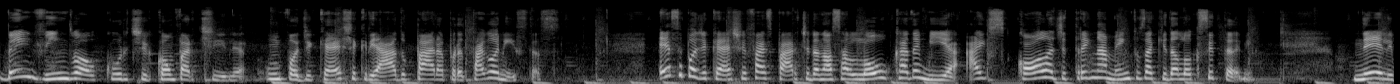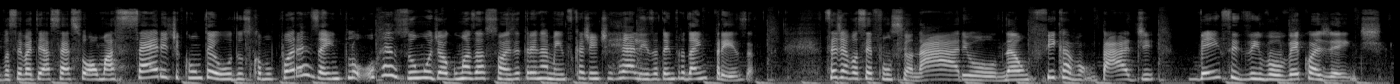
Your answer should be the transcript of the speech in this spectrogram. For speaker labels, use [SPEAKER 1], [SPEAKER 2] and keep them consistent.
[SPEAKER 1] Bem-vindo ao Curte e Compartilha, um podcast criado para protagonistas. Esse podcast faz parte da nossa Low Academia, a escola de treinamentos aqui da L'Occitane. Nele você vai ter acesso a uma série de conteúdos, como por exemplo o resumo de algumas ações e treinamentos que a gente realiza dentro da empresa. Seja você funcionário ou não, fica à vontade, vem se desenvolver com a gente.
